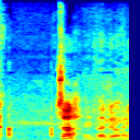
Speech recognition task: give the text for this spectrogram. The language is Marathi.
चला धन्यवाद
